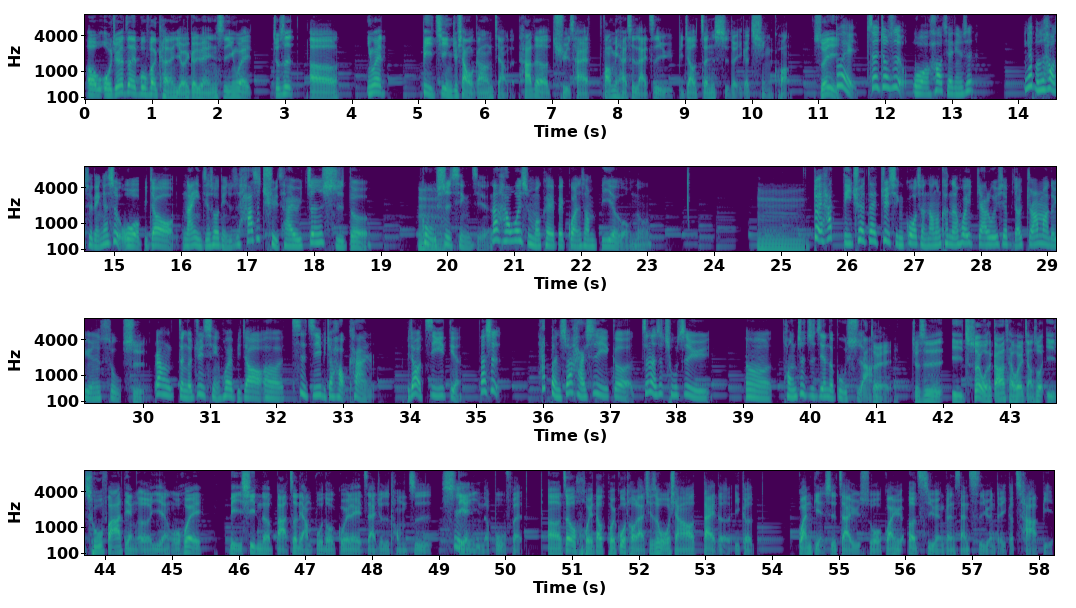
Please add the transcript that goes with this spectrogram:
呃，我觉得这一部分可能有一个原因是因为就是呃因为。毕竟，就像我刚刚讲的，它的取材方面还是来自于比较真实的一个情况，所以对，这就是我好奇的点，就是应该不是好奇的点，应该是我比较难以接受的点，就是它是取材于真实的故事情节，那它为什么可以被冠上 BL 呢？嗯，对，他的确在剧情过程当中可能会加入一些比较 drama 的元素，是让整个剧情会比较呃刺激，比较好看，比较有记忆点。但是它本身还是一个真的是出自于呃同志之间的故事啊。对，就是以，所以我刚刚才会讲说，以出发点而言，我会理性的把这两部都归类在就是同志电影的部分。呃，这回到回过头来，其实我想要带的一个观点是在于说，关于二次元跟三次元的一个差别。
